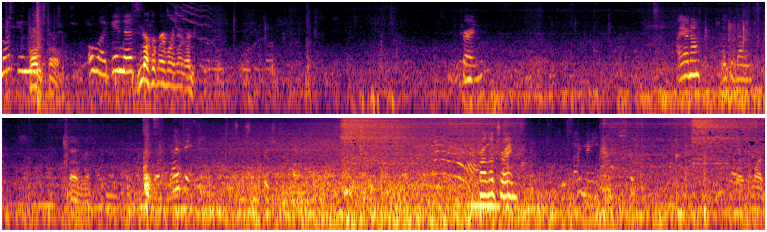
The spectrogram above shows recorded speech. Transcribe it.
my Hold goodness. still. Oh my goodness. Look at me for a second. Train. Iona, look at daddy. There we go. Let it. Some pictures of mine. From the train. So many. I might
